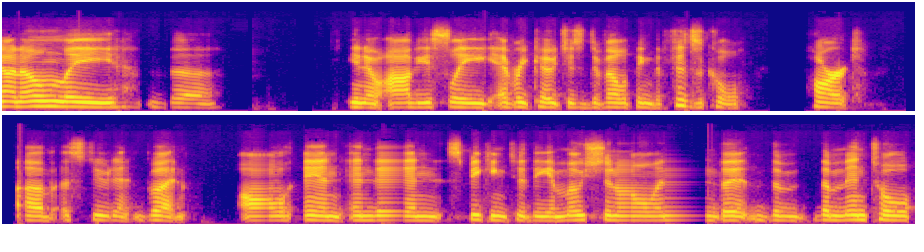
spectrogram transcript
not only the you know obviously every coach is developing the physical part of a student but all and and then speaking to the emotional and the the, the mental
